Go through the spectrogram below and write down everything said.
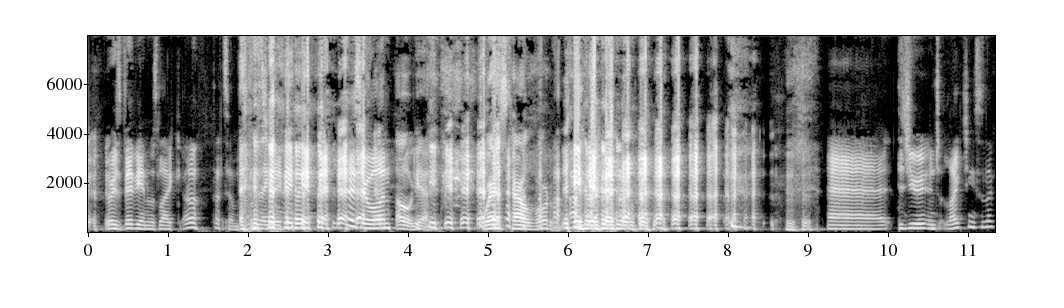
Whereas Vivian was like, "Oh, that's him. There's your one." Oh yeah, where's Carol Vorderman? Uh, did you enjoy, like Jinx's look?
